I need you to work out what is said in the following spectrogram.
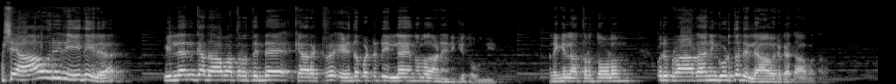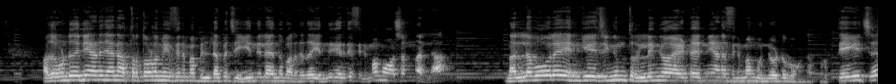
പക്ഷെ ആ ഒരു രീതിയിൽ വില്ലൻ കഥാപാത്രത്തിന്റെ ക്യാരക്ടർ എഴുതപ്പെട്ടിട്ടില്ല എന്നുള്ളതാണ് എനിക്ക് തോന്നിയത്. അല്ലെങ്കിൽ അത്രത്തോളം ഒരു പ്രാധാന്യം കൊടുത്തിട്ടില്ല ആ ഒരു കഥാപാത്രം. അതുകൊണ്ട് തന്നെയാണ് ഞാൻ അത്രത്തോളം ഈ സിനിമ ബിൽഡപ്പ് ചെയ്യുന്നില്ല എന്ന് പറഞ്ഞത് എന്ന് കരുതി സിനിമ മോശം എന്നല്ല. നല്ലപോലെ എൻഗേജിങ്ങും ത്രില്ലിങ്ങും ആയിട്ട് തന്നെയാണ് സിനിമ മുന്നോട്ട് പോകുന്നത്. പ്രത്യേകിച്ച്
